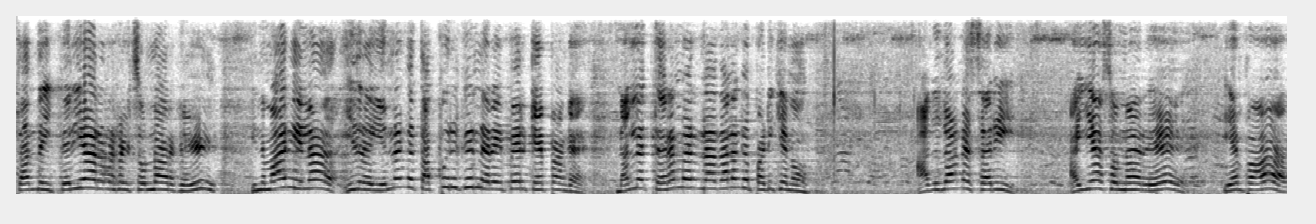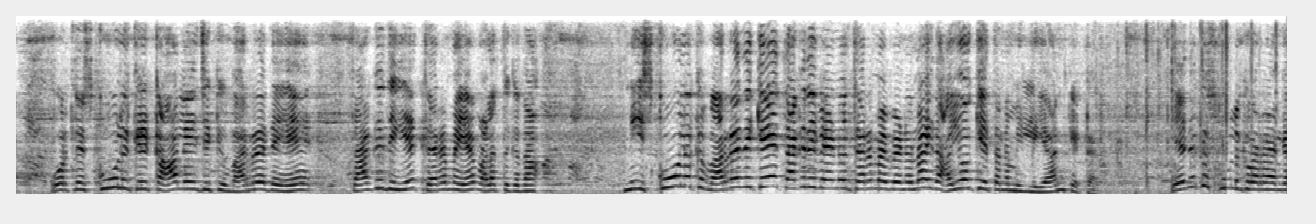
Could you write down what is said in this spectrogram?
தந்தை பெரியார் அவர்கள் சொன்னார்கள் இந்த மாதிரி எல்லாம் இதில் என்னங்க தப்பு இருக்குன்னு நிறைய பேர் கேட்பாங்க. நல்ல திறமை இருந்தால் தானங்க படிக்கணும். அதுதானே சரி. ஐயா சொன்னார் ஏன்பா ஒருத்தர் ஸ்கூலுக்கு காலேஜுக்கு வர்றதே தகுதியை திறமையை வளர்த்துக்கு தான் நீ ஸ்கூலுக்கு வர்றதுக்கே தகுதி வேணும் திறமை வேணும்னா இது அயோக்கியத்தனம் இல்லையான்னு கேட்டார். எதுக்கு ஸ்கூலுக்கு வர்றாங்க?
